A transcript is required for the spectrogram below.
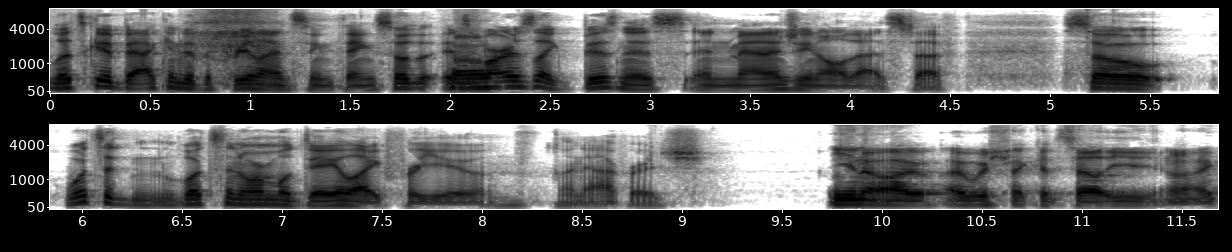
let's get back into the freelancing thing. So as oh. far as like business and managing all that stuff, so what's a what's a normal day like for you on average? You know, I, I wish I could tell you. You know, I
